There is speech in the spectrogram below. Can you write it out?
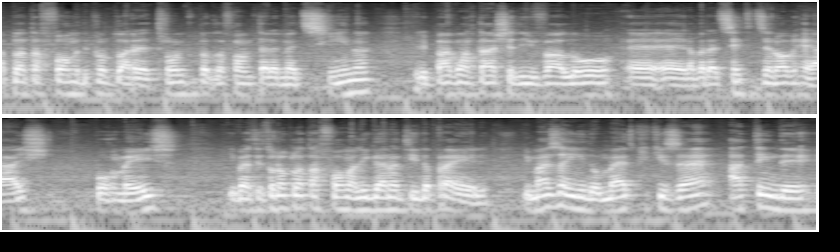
a plataforma de prontuário eletrônico, a plataforma de telemedicina. Ele paga uma taxa de valor, é, é, na verdade, 119 reais por mês e vai ter toda a plataforma ali garantida para ele. E mais ainda, o médico que quiser atender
